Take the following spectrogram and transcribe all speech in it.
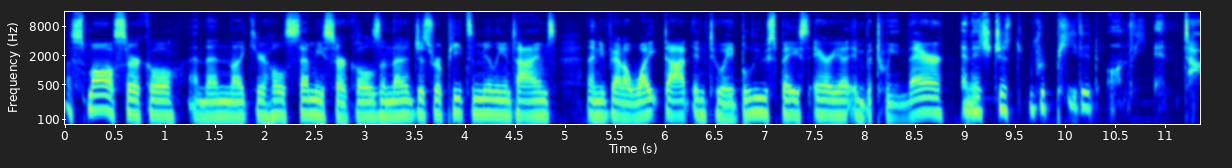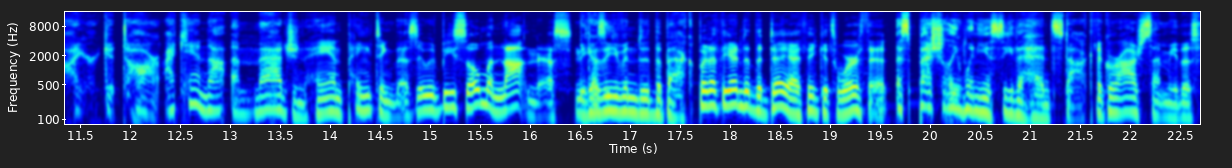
a small circle, and then like your whole semicircles, and then it just repeats a million times. and then you've got a white dot into a blue space area in between there, and it's just repeated on the entire guitar. I cannot imagine hand painting this. It would be so monotonous because I even did the back. But at the end of the day, I think it's worth it, especially when you see the headstock. The garage sent me this,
